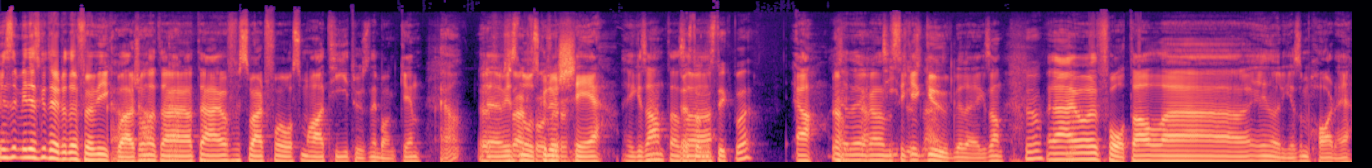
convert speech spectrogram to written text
vi, diskuterte det før vi gikk på her, sånn, er, at det er jo svært få som har 10 000 i banken. Ja. Eh, hvis noe skulle skje, ikke sant? det Altså, statistikk på det? ja, dere Ja, kan sikkert er- google det, ikke sant? Men det er jo et fåtall uh, i Norge som har det.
